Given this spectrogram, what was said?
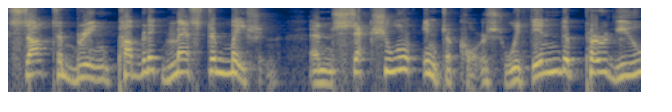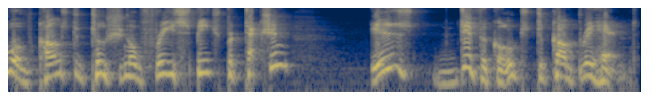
sought to bring public masturbation and sexual intercourse within the purview of constitutional free speech protection is difficult to comprehend.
